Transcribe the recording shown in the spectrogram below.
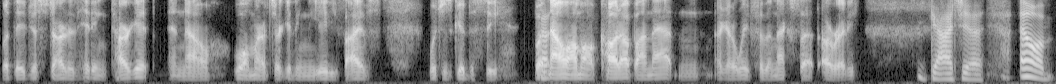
but they just started hitting Target, and now Walmart's are getting the 85s, which is good to see. But now I'm all caught up on that, and I gotta wait for the next set already. Gotcha. Um,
